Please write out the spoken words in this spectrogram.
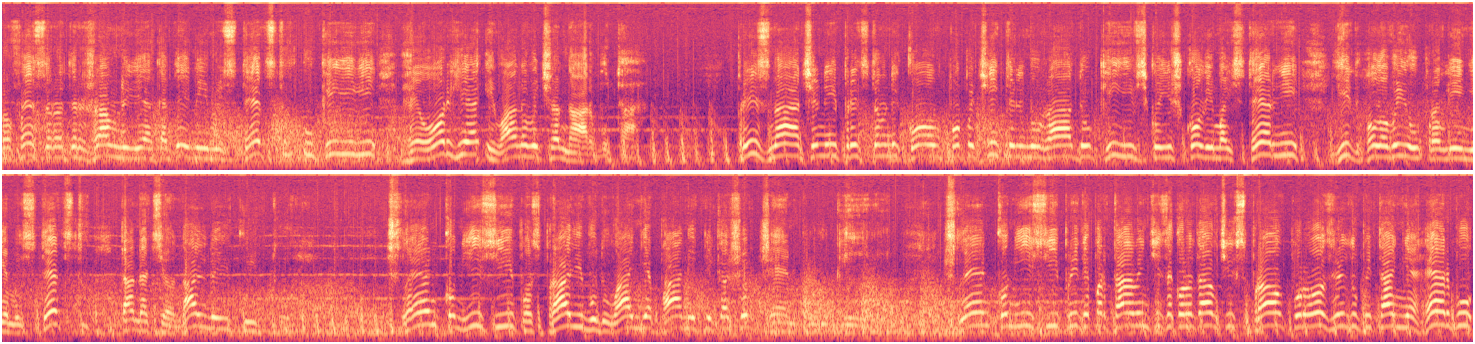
Професора Державної академії мистецтв у Києві Георгія Івановича Нарбута. Призначений представником попечительну раду Київської школи майстерні від голови управління мистецтв та національної культури. Член комісії по справі будування пам'ятника Шевченку у Києві член комісії при департаменті законодавчих справ по розгляду питання гербу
